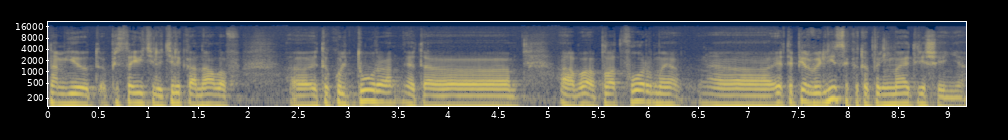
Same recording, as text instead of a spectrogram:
К нам едут представители телеканалов, это культура, это э, платформы, э, это первые лица, которые принимают решения,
